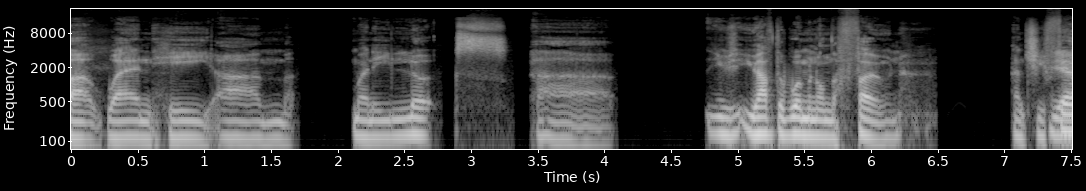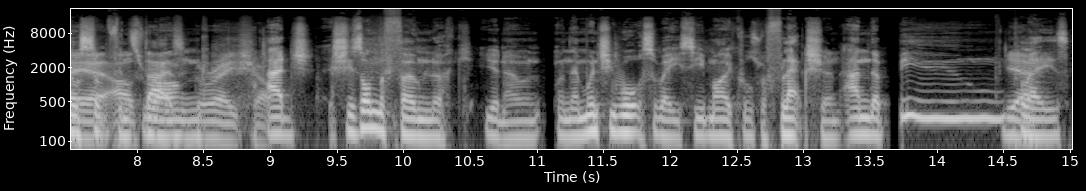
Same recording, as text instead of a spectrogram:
but when he, um, when he looks, uh, you you have the woman on the phone and she feels yeah, yeah. something's oh, wrong. great shot. And she's on the phone, look, you know, and then when she walks away, you see Michael's reflection, and the boom yeah. plays,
